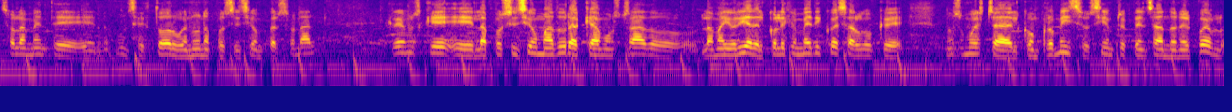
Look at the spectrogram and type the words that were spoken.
solamente en un sector o en una posición personal. Creemos que eh, la posición madura que ha mostrado la mayoría del colegio médico es algo que nos muestra el compromiso, siempre pensando en el pueblo.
